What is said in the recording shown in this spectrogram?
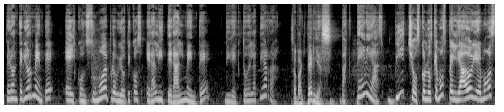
Pero anteriormente el consumo de probióticos era literalmente directo de la tierra. O sea, bacterias. Bacterias, bichos con los que hemos peleado y hemos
